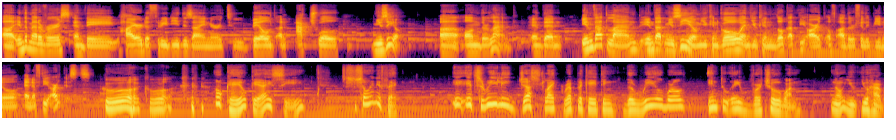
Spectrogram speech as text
uh, in the metaverse and they hired a 3D designer to build an actual museum uh, on their land. And then in that land, in that museum, you can go and you can look at the art of other Filipino NFT artists. Cool, cool. okay, okay, I see. So, in effect, it's really just like replicating the real world into a virtual one. You know, you, you have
